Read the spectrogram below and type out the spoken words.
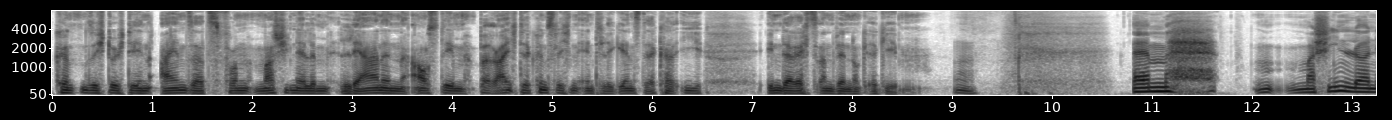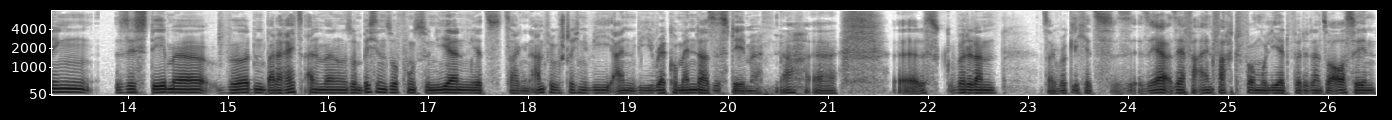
könnten sich durch den Einsatz von maschinellem Lernen aus dem Bereich der künstlichen Intelligenz, der KI, in der Rechtsanwendung ergeben? Hm. Ähm, Machine Learning Systeme würden bei der Rechtsanwendung so ein bisschen so funktionieren, jetzt sagen in Anführungsstrichen wie ein wie Recommender-Systeme. Ja, äh, äh, das würde dann sagen wirklich jetzt sehr sehr vereinfacht formuliert würde dann so aussehen,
